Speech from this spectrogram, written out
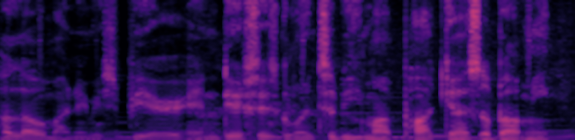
Hello, my name is Pierre, and this is going to be my podcast about me.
